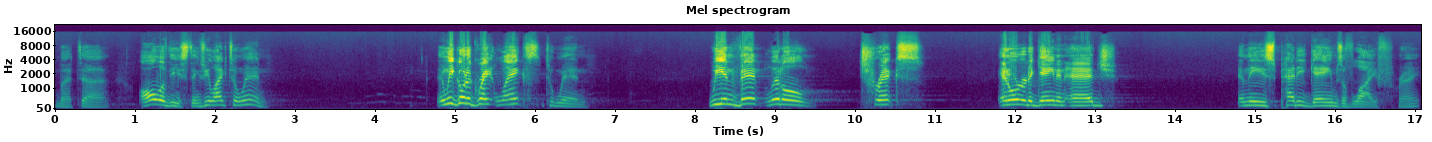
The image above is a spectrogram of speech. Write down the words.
But uh, all of these things, we like to win. And we go to great lengths to win. We invent little tricks in order to gain an edge in these petty games of life, right?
